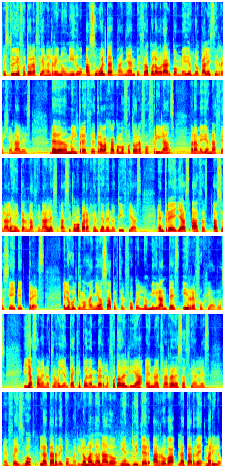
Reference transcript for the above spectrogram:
Estudió fotografía en el Reino Unido. A su vuelta a España empezó a colaborar con medios locales y regionales. Desde 2013 trabaja como fotógrafo freelance para medios nacionales e internacionales, así como para agencias de noticias, entre ellas Associated Press. En los últimos años ha puesto el foco en los migrantes y refugiados. Y ya saben nuestros oyentes que pueden ver la foto del día en nuestras redes sociales, en Facebook, La Tarde con Mariló Maldonado y en Twitter, arroba La Tarde Mariló.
